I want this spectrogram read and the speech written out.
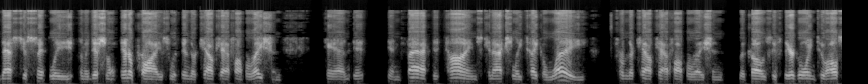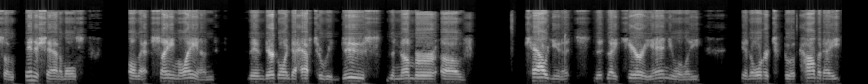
that's just simply an additional enterprise within their cow-calf operation. And it, in fact, at times can actually take away from their cow-calf operation because if they're going to also finish animals on that same land, then they're going to have to reduce the number of cow units that they carry annually in order to accommodate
